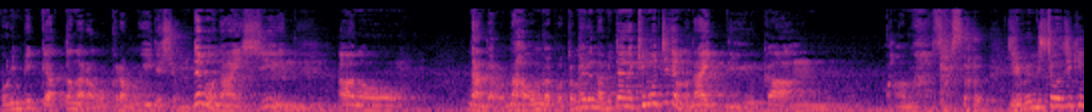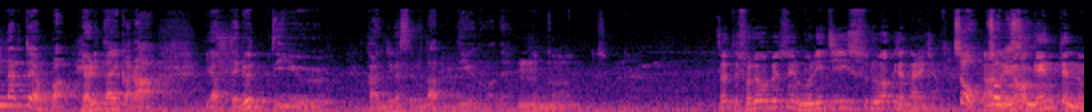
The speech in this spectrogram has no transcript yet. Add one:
オリンピックやったなら僕らもいいでしょう、でもないし、うん。あのなんだろうな音楽を止めるなみたいな気持ちでもないっていうか、うん。あの そうそう自分に正直になるとやっぱやりたいからやってるっていう感じがするなっていうのはね、うん。なんかだってそれを別に無理強いするわけじゃないじゃん。そうそう要は原点の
